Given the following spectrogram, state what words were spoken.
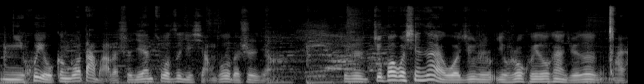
你会有更多大把的时间做自己想做的事情，就是就包括现在，我就是有时候回头看，觉得哎呀，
